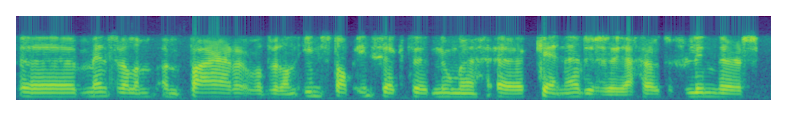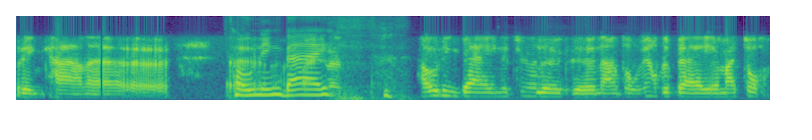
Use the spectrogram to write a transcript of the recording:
eh, mensen wel een, een paar, wat we dan instapinsecten noemen, kennen. Dus ja, grote vlinders, sprinkhanen, Honingbij. honingbijen natuurlijk, een aantal wilde bijen, maar toch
